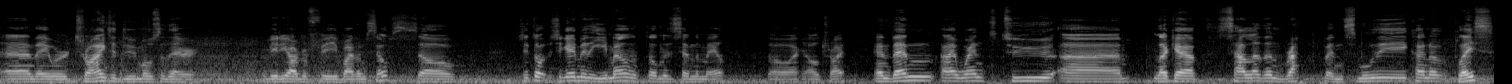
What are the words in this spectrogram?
and they were trying to do most of their videography by themselves. So she told, she gave me the email and told me to send the mail. So I, I'll try. And then I went to uh, like a salad and wrap and smoothie kind of place,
